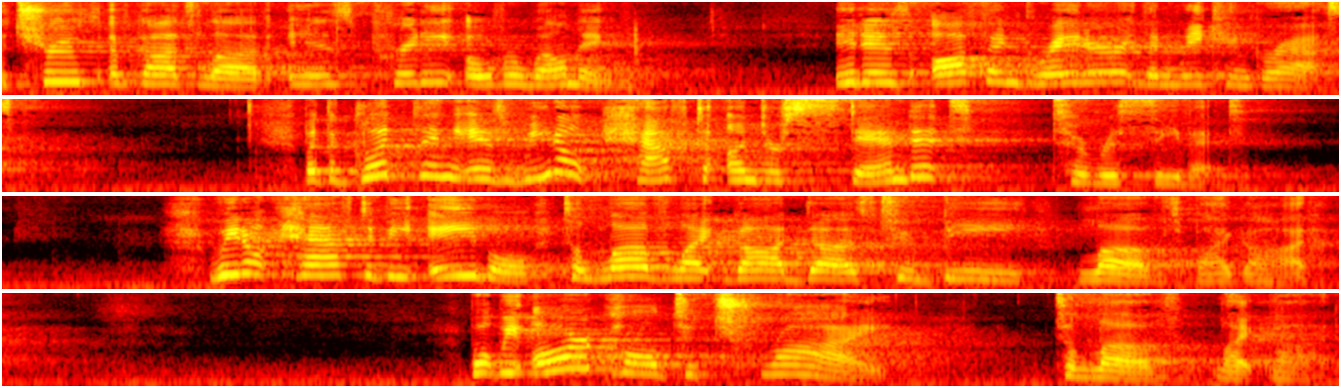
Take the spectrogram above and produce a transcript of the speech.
The truth of God's love is pretty overwhelming. It is often greater than we can grasp. But the good thing is, we don't have to understand it to receive it. We don't have to be able to love like God does to be loved by God. But we are called to try to love like God.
